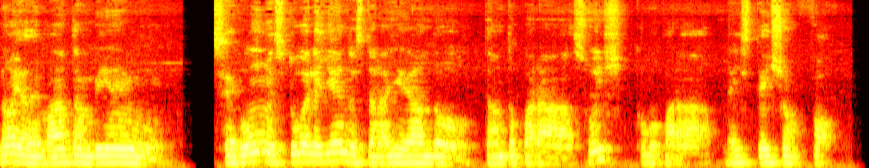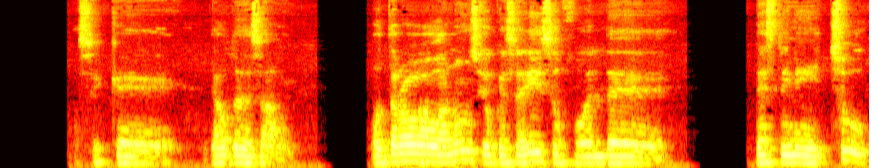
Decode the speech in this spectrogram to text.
No, y además también, según estuve leyendo, estará llegando tanto para Switch como para PlayStation 4. Así que ya ustedes saben. Otro anuncio que se hizo fue el de Destiny 2,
